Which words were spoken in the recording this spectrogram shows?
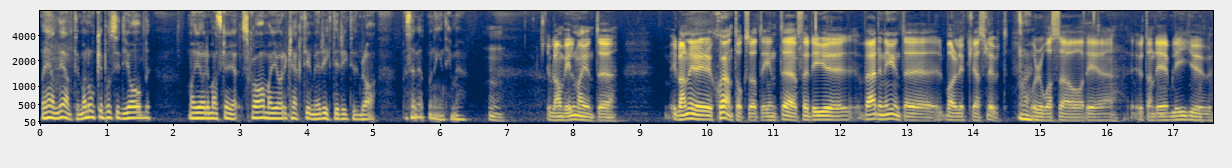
Vad hände egentligen? Man åker på sitt jobb, man gör det man ska, ska man gör det kanske till och med riktigt, riktigt bra. Men sen vet man ingenting mer. Mm. Ibland vill man ju inte Ibland är det skönt också att det inte, för det är ju, världen är ju inte bara lyckliga slut Nej. och rosa och det, utan det blir ju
